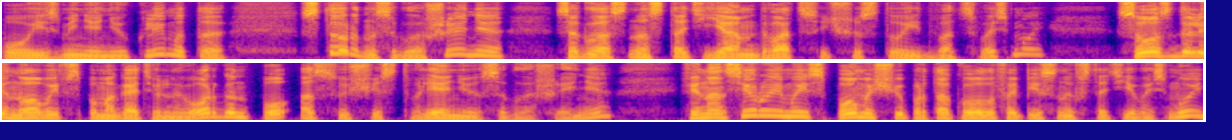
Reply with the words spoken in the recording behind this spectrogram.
по изменению климата стороны соглашения, согласно статьям 26 и 28, создали новый вспомогательный орган по осуществлению соглашения — финансируемый с помощью протоколов, описанных в статье 8,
